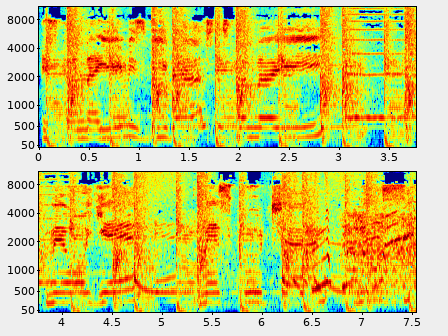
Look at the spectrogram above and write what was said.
Están ahí mis vidas, están ahí. Me oyen, me escuchan, me sienten.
